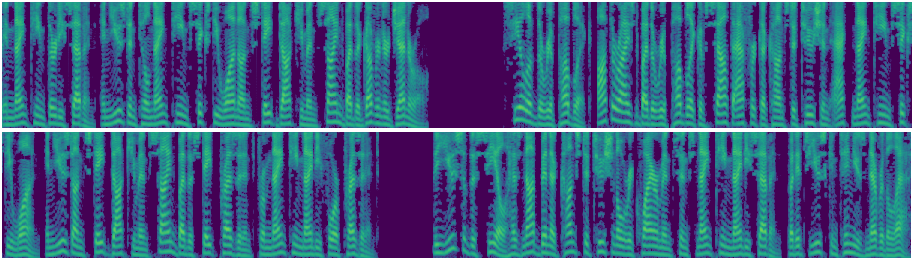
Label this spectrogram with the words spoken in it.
in 1937, and used until 1961 on state documents signed by the Governor-General. Seal of the Republic, authorized by the Republic of South Africa Constitution Act 1961, and used on state documents signed by the state president from 1994 president. The use of the seal has not been a constitutional requirement since 1997, but its use continues nevertheless.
